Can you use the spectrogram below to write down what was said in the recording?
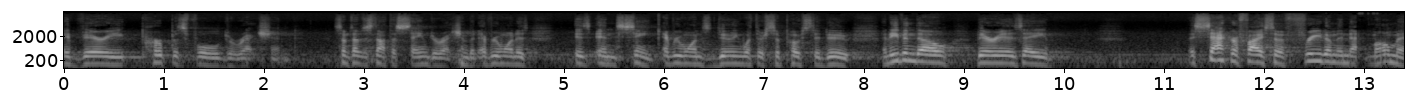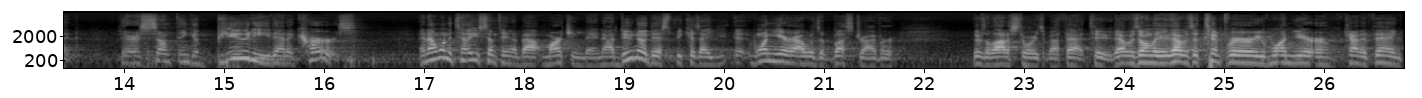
a very purposeful direction. Sometimes it's not the same direction, but everyone is, is in sync. Everyone's doing what they're supposed to do. And even though there is a, a sacrifice of freedom in that moment, there is something of beauty that occurs. And I want to tell you something about marching band. Now, I do know this because I, uh, one year I was a bus driver. There's a lot of stories about that too. That was only that was a temporary one year kind of thing,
